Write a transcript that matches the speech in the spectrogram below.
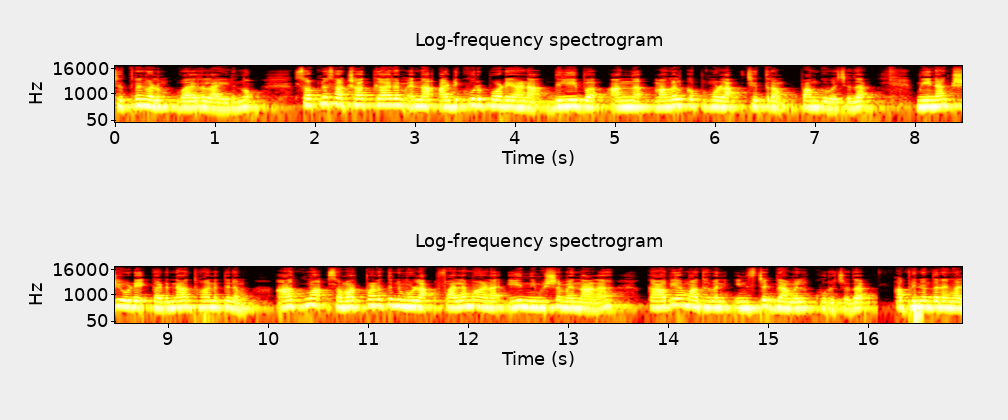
ചിത്രങ്ങളും വൈറലായിരുന്നു. സ്വപ്ന സാക്ഷാത്കാരം എന്ന അടിക്കുറിപ്പോടെയാണ് ദിലീപ് അന്ന് മകൾക്കൊപ്പമുള്ള ചിത്രം പങ്കുവച്ചത്. മീനാക്ഷിയുടെ കഠിനാധ്വാനത്തിനും ആത്മസമർപ്പണത്തിനുമുള്ള ഫലമാണ് ഈ നിമിഷമെന്നാണ് കാവ്യ മാധവൻ ഇൻസ്റ്റഗ്രാമിൽ കുറിച്ചത്. അഭിനന്ദനങ്ങൾ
